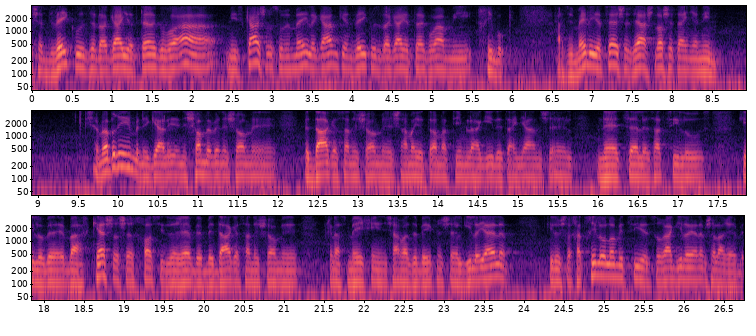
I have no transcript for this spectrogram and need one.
שדוויקוס זה דרגה יותר גבוהה מאיסקשרוס וממילא גם כן דוויקוס זה דרגה יותר גבוהה מחיבוק. אז ממילא יוצא שזה השלושת העניינים. כשמדברים בנגיעה לנשומה ונשומה, בדרגס הנשומה, שם יותר מתאים להגיד את העניין של נאצלס, אצילוס, כאילו בקשר של חוסיד ורבה בדרגס הנשומה, מבחינת מכין, שם זה באופן של גילוי ההלם. כאילו שלכתחילה הוא לא מציאס, הוא רק גילוי הלם של הרבה.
